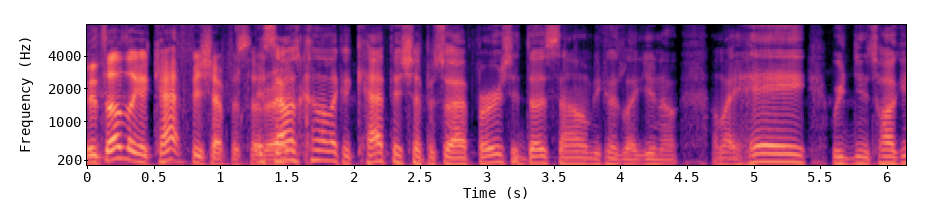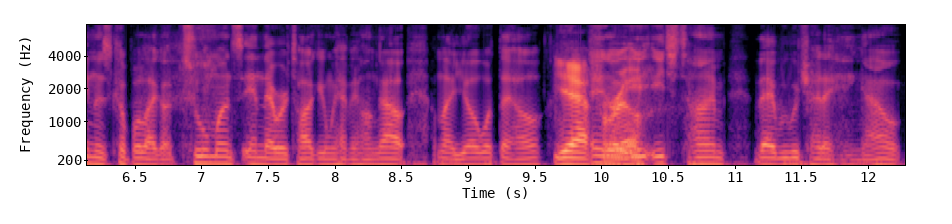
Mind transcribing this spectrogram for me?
It sounds like a catfish episode. It right? sounds kind of like a catfish episode. At first, it does sound because, like, you know, I'm like, hey, we're you know, talking this couple, like, uh, two months in that we're talking, we haven't hung out. I'm like, yo, what the hell? Yeah, And, for you know, real. each time that we would try to hang out,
